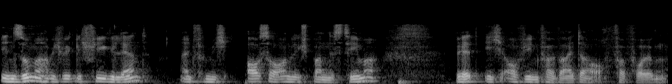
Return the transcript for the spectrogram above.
In Summe habe ich wirklich viel gelernt. Ein für mich außerordentlich spannendes Thema. Werde ich auf jeden Fall weiter auch verfolgen.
